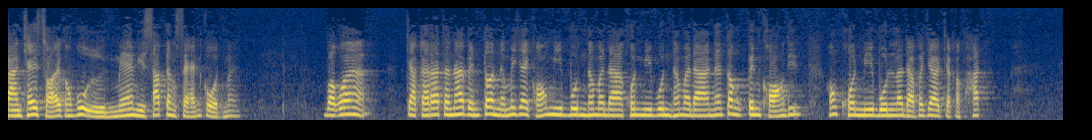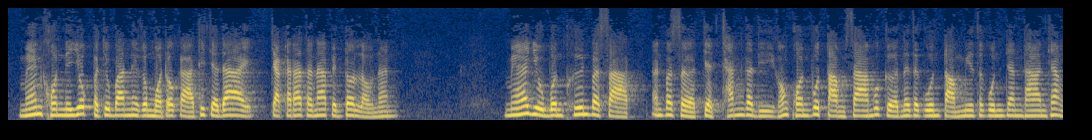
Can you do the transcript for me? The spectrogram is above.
การใช้สอยของผู้อื่น แม้มีทรัพย์ตั้งแสนโกดไหม บอกว่าจากการรัตนะเป็นต้นเนี่ยไม่ใช่ของมีบุญธรรมดา คนมีบุญธรรมดานะต้องเป็นของที่ของคนมีบุญระดับพระเจ้าจักรพรรดิแม้นคนในยุคปัจจุบันเนี่ยก็หมดโอกาสที่จะได้จากการรัตนะเป็นต้นเหล่านั้น แม้อยู่บนพื้นปราสาทอันประเสริฐเจ็ดชั้นก็ดี ของคนผู้ต่ำซามผู้เกิดในตระกูลต่ำมีตระกูลจันทานช่าง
